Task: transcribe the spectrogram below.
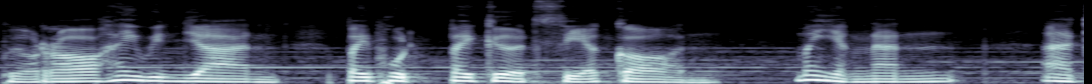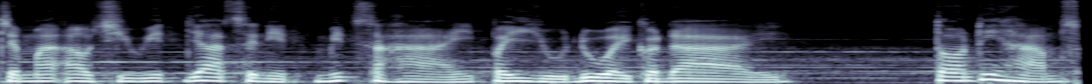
เพื่อรอให้วิญญาณไปผุดไปเกิดเสียก่อน ไม่อย่างนั้นอาจจะมาเอาชีวิตญาติสนิทมิตรสหายไปอยู่ด้วยก็ได้ ตอนที่หามศ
